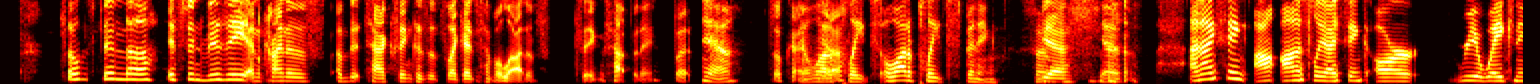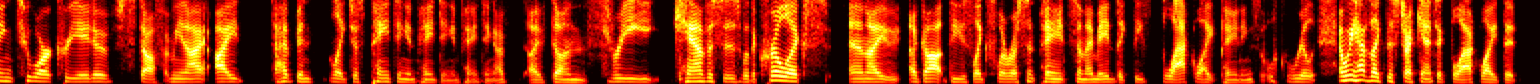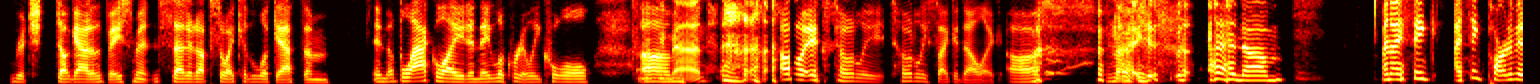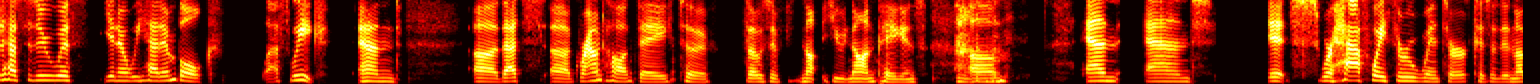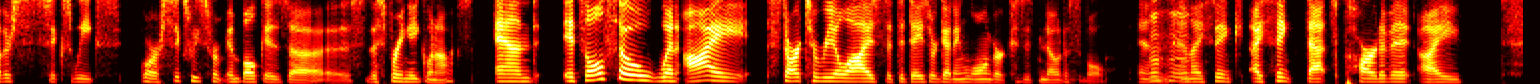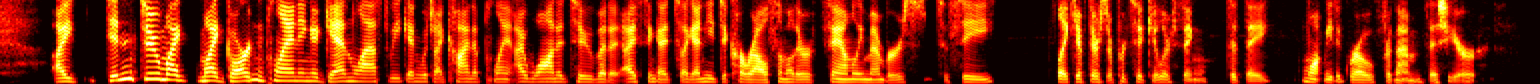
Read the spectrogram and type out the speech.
So it's been uh, it's been busy and kind of a bit taxing because it's like I just have a lot of things happening. But yeah, it's okay. Yeah, a lot yeah. of plates, a lot of plates spinning. So yes, yes. and I think honestly, I think our reawakening to our creative stuff. I mean, I I have been like just painting and painting and painting. I've I've done three canvases with acrylics and I I got these like fluorescent paints and I made like these black light paintings that look really and we have like this gigantic black light that Rich dug out of the basement and set it up so I could look at them in the black light and they look really cool. Um, man. oh, it's totally totally psychedelic. Uh, nice. and um and I think I think part of it has to do with you know we had Imbolc last week, and uh, that's uh, Groundhog Day to those of not you non pagans, um, and and it's we're halfway through winter because in another six weeks or six weeks from Imbolc is uh, the spring equinox, and it's also when I start to realize that the days are getting longer because it's noticeable and mm-hmm. and I think I think that's part of it. I I didn't do my my garden planning again last weekend, which I kind of plan. I wanted to, but I think it's like I need to corral some other family members to see, like if there's a particular thing that they want me to grow for them this year.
